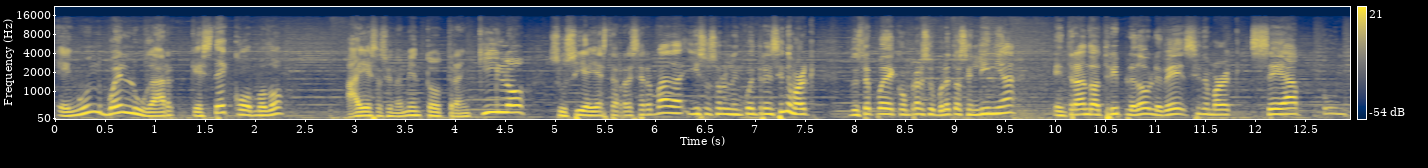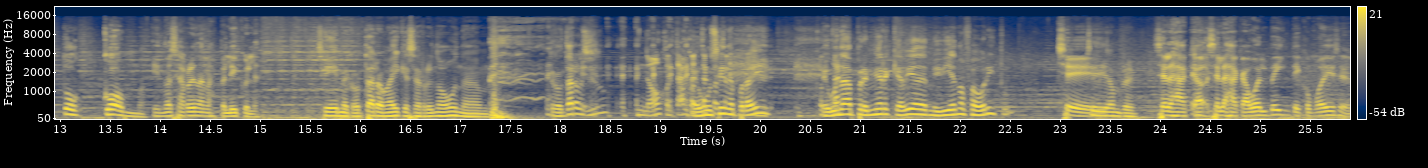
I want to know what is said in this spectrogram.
en un buen lugar, que esté cómodo Hay estacionamiento tranquilo, su silla ya está reservada y eso solo lo encuentra en Cinemark, donde usted puede comprar sus boletos en línea entrando a www.cinemarkca.com. Y no se arruinan las películas. Sí, me contaron ahí que se arruinó una. ¿Te contaron, Jesús? No, contá, En un contá. cine por ahí. En una premier que había de mi villano favorito. Che, Sí, hombre. se, les acabó, se les acabó el 20, como dicen.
